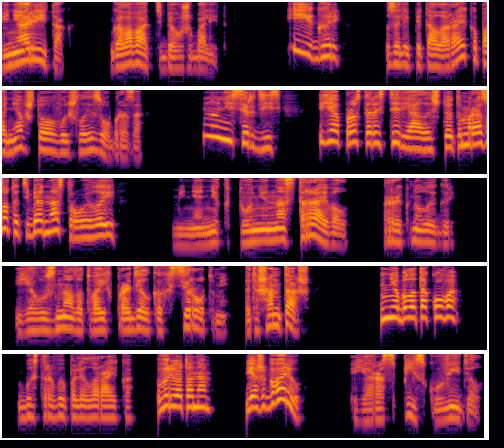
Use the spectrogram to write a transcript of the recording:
«И не ори так, голова от тебя уже болит». «Игорь!» — залепетала Райка, поняв, что вышла из образа. «Ну не сердись, я просто растерялась, что эта мразота тебя настроила и...» «Меня никто не настраивал», — рыкнул Игорь. «Я узнал о твоих проделках с сиротами. Это шантаж». «Не было такого», — быстро выпалила Райка. Врет она. Я же говорю». «Я расписку видел».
